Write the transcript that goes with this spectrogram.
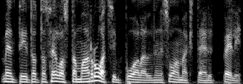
mentiin tota selostamaan Ruotsin puolelle ne suomeksi tehdyt pelit.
